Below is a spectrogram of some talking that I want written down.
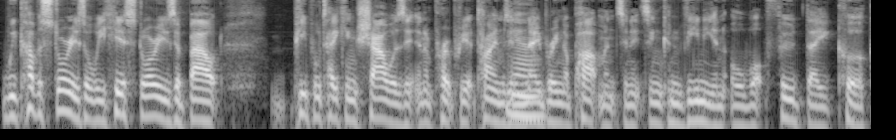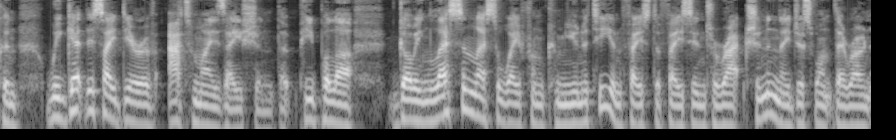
we cover stories or we hear stories about people taking showers at inappropriate times in Yeah. neighboring apartments and it's inconvenient or what food they cook and we get this idea of atomization that people are going less and less away from community and face-to-face interaction and they just want their own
